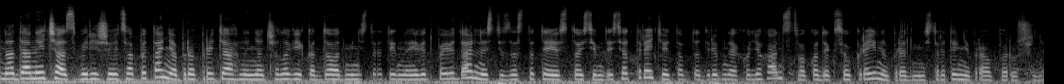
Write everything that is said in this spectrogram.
На даний час вирішується питання про притягнення чоловіка до адміністративної відповідальності за статтею 173, тобто дрібне хуліганство Кодексу України про адміністративні правопорушення.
